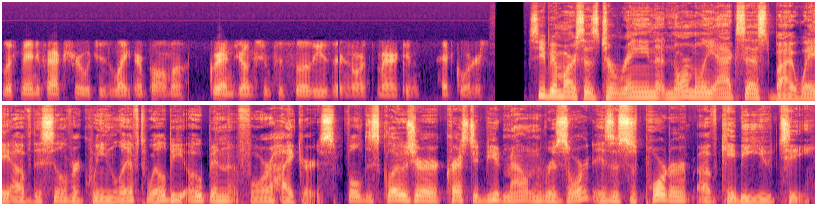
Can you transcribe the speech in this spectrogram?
lift manufacturer, which is Leitner Poma. Grand Junction facility is their North American headquarters. CBMR says terrain normally accessed by way of the Silver Queen lift will be open for hikers. Full disclosure Crested Butte Mountain Resort is a supporter of KBUT.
